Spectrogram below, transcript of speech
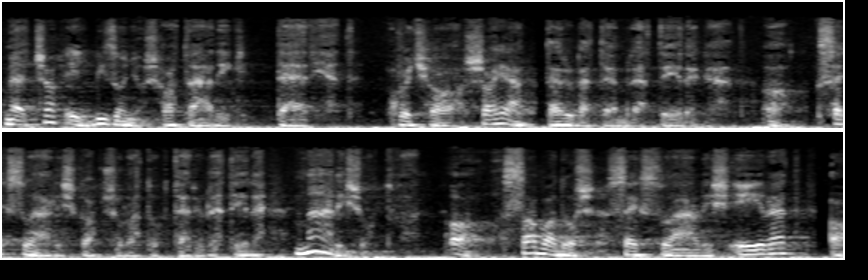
mert csak egy bizonyos határig terjed. Hogyha a saját területemre térek át, a szexuális kapcsolatok területére, már is ott van. A szabados szexuális élet a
